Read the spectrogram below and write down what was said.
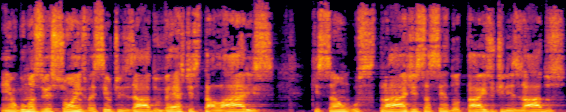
Em algumas versões vai ser utilizado vestes talares, que são os trajes sacerdotais utilizados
